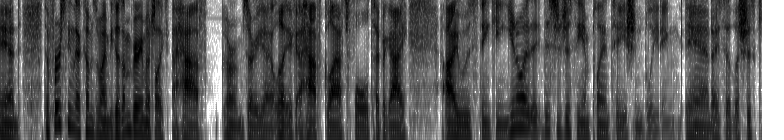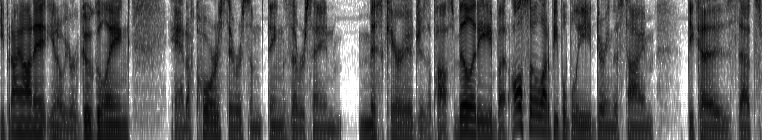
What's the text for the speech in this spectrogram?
And the first thing that comes to mind, because I'm very much like a half, or I'm sorry, yeah, like a half glass full type of guy, I was thinking, you know this is just the implantation bleeding. And I said, let's just keep an eye on it. You know, we were Googling, and of course, there were some things that were saying miscarriage is a possibility, but also a lot of people bleed during this time because that's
